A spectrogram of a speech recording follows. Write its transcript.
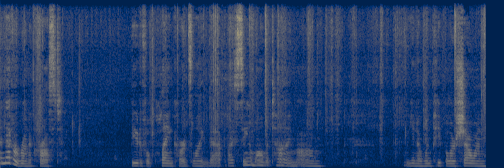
I never run across beautiful playing cards like that, but I see them all the time. Um, you know, when people are showing.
